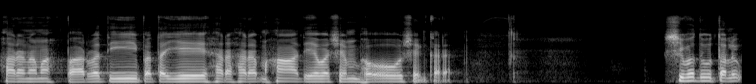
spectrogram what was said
హర నమ పార్వతీపతయే హర హర మహాదేవ శంభో శంకర. శివదూతలు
